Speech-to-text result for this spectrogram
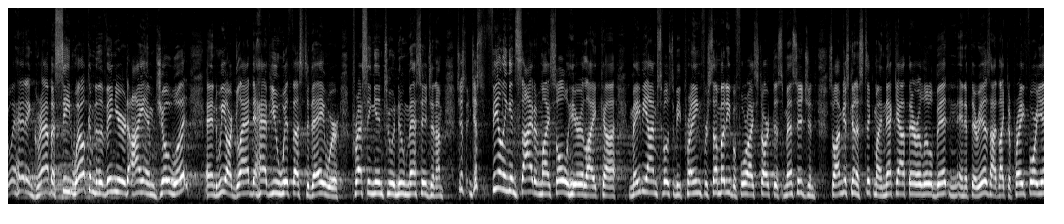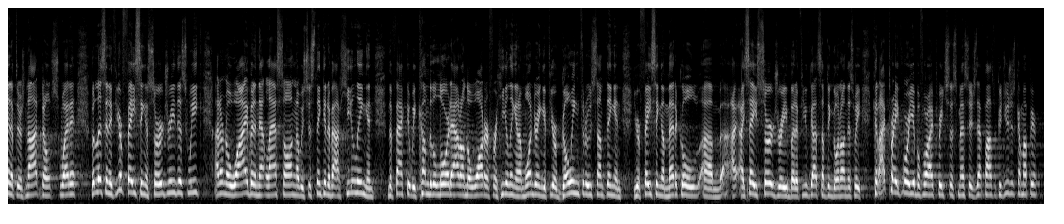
Go ahead and grab a seat. Welcome to the Vineyard. I am Joe Wood, and we are glad to have you with us today. We're pressing into a new message, and I'm just just feeling inside of my soul here like uh, maybe I'm supposed to be praying for somebody before I start this message, and so I'm just going to stick my neck out there a little bit, and, and if there is, I'd like to pray for you, and if there's not, don't sweat it. But listen, if you're facing a surgery this week, I don't know why, but in that last song, I was just thinking about healing and the fact that we come to the Lord out on the water for healing. And I'm wondering if you're going through something and you're facing a medical, um, I, I, say surgery, but if you've got something going on this week, could I pray for you before I preach this message? Is that possible? Could you just come up here?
